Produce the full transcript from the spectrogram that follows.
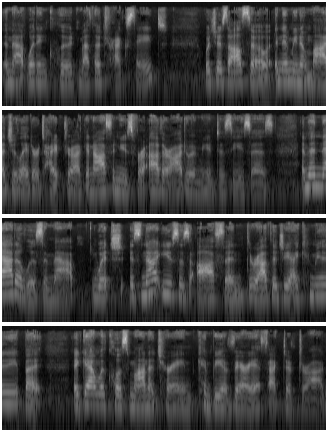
and that would include methotrexate, which is also an immunomodulator type drug and often used for other autoimmune diseases. And then natalizumab, which is not used as often throughout the GI community, but again, with close monitoring, can be a very effective drug.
